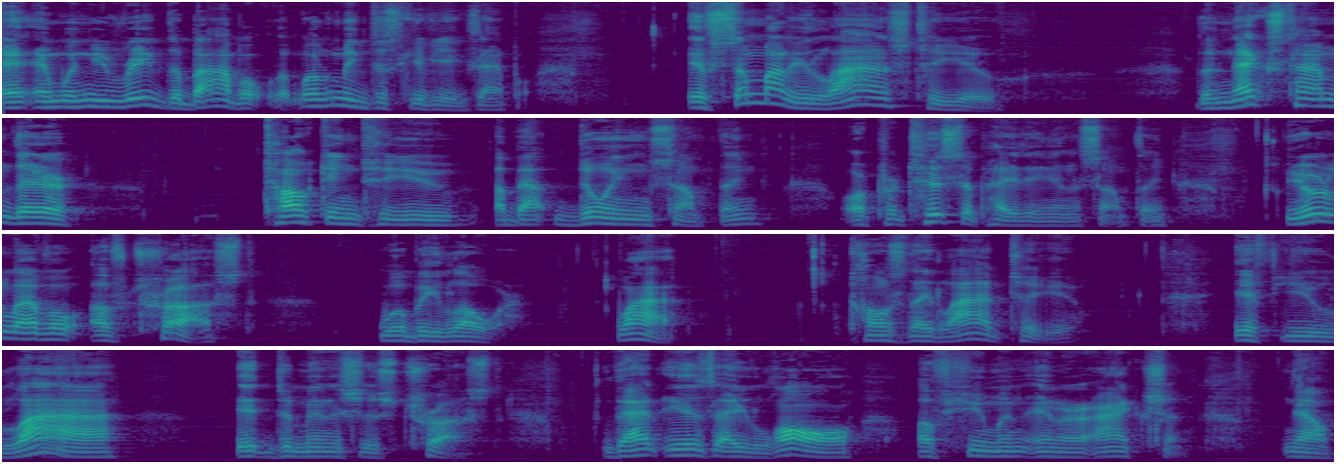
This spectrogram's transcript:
And, and when you read the Bible, well, let me just give you an example. If somebody lies to you, the next time they're talking to you about doing something or participating in something, your level of trust will be lower. Why? Because they lied to you. If you lie, it diminishes trust. That is a law of human interaction. Now,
